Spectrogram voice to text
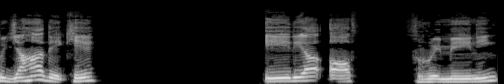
तो यहाँ देखिए एरिया ऑफ़ रिमेनिंग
